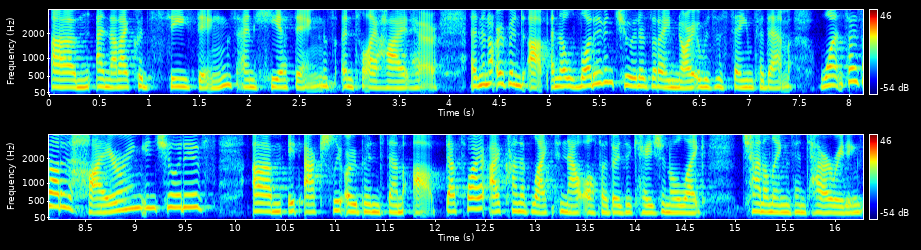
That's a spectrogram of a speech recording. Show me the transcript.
Um, and that I could see things and hear things until I hired her. And then it opened up, and a lot of intuitives that I know, it was the same for them. Once I started hiring intuitives, um, it actually opened them up. That's why I kind of like to now offer those occasional like channelings and tarot readings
